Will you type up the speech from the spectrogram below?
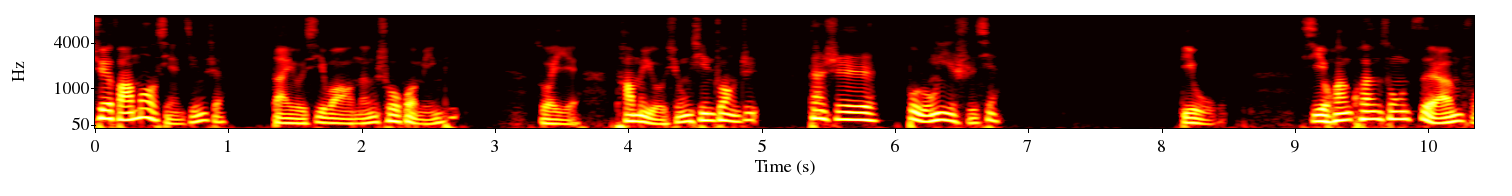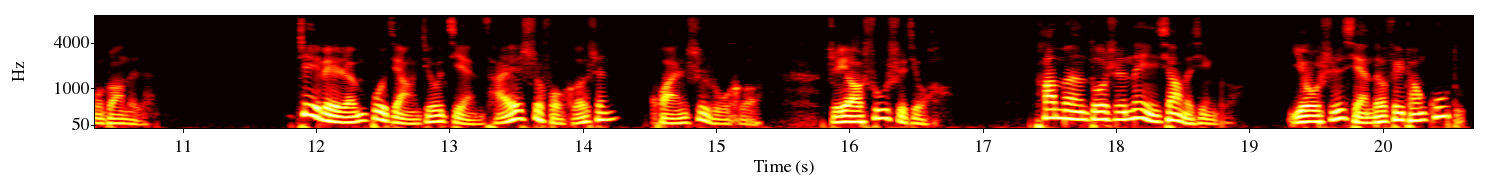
缺乏冒险精神，但又希望能收获名利，所以他们有雄心壮志，但是不容易实现。第五，喜欢宽松自然服装的人，这类人不讲究剪裁是否合身、款式如何，只要舒适就好。他们多是内向的性格，有时显得非常孤独。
